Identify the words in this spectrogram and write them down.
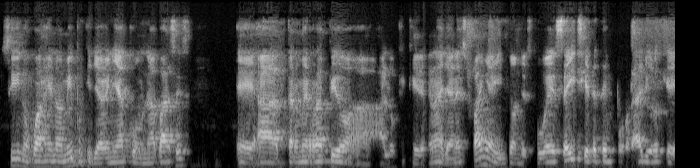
sí, no fue ajeno a mí porque ya venía con unas bases, eh, adaptarme rápido a, lo que querían allá en España y donde estuve seis, siete temporadas, yo creo que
